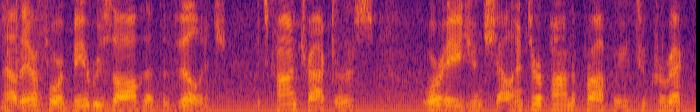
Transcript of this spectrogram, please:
Now therefore, be it resolved that the village, its contractors, or agents shall enter upon the property to correct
